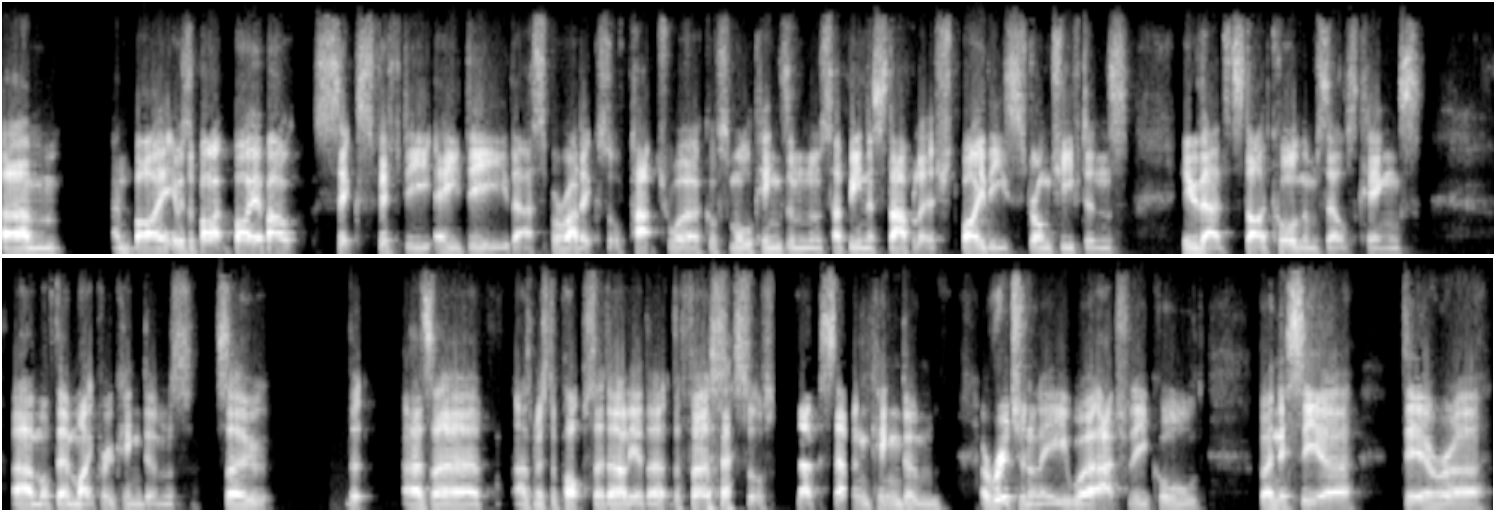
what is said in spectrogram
Um, and by it was about by about 650 AD that a sporadic sort of patchwork of small kingdoms had been established by these strong chieftains who that started calling themselves kings um, of their micro kingdoms. So that as a as Mr. Pop said earlier, the, the first sort of seven kingdoms originally were actually called Bernicia, Deira,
